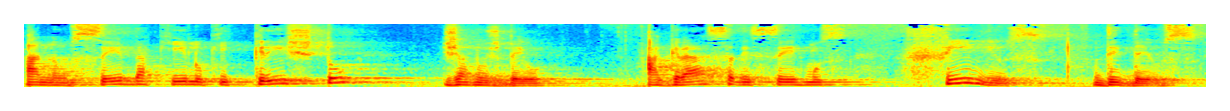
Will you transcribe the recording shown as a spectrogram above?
a não ser daquilo que Cristo já nos deu a graça de sermos filhos de Deus.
